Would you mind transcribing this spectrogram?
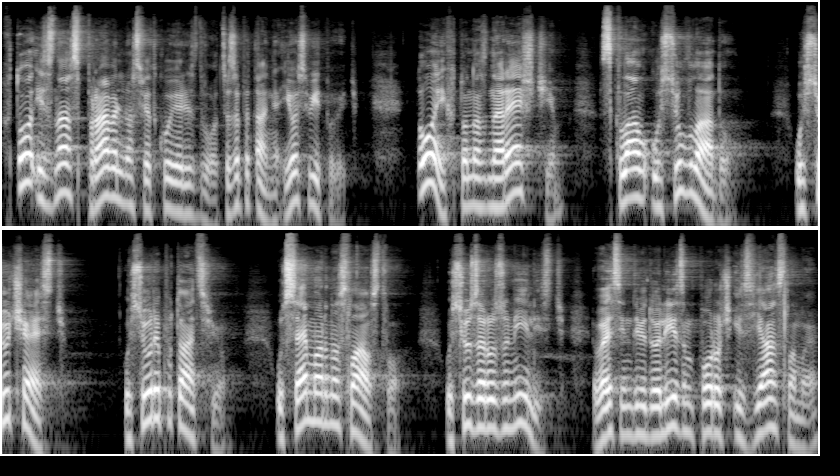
Хто із нас правильно святкує Різдво? Це запитання. І ось відповідь: той, хто на- нарешті склав усю владу, усю честь, усю репутацію, усе марнославство, усю зарозумілість, весь індивідуалізм поруч із яслами,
